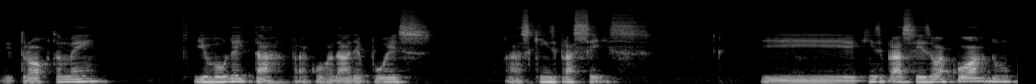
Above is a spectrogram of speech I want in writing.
e troco também e vou deitar para acordar depois às 15 para 6. E 15 para 6 eu acordo.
